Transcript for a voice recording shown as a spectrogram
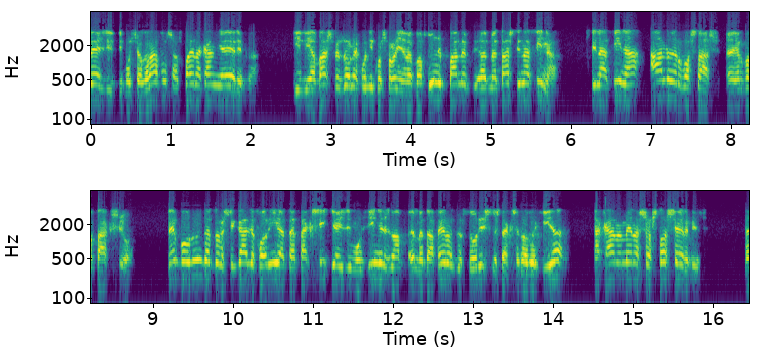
θέλει δημοσιογράφος, ας πάει να κάνει μια έρευνα. Οι διαβάσεις πεζών έχουν 20 χρόνια να μπαθούν, πάμε μετά στην Αθήνα στην Αθήνα άλλο ε, εργοτάξιο. Δεν μπορούν τα τουριστικά λεωφορεία, τα ταξί και οι λιμουζίνε να μεταφέρουν τους τουρίστες στα ξενοδοχεία, να κάνουμε ένα σωστό σερβις. Ε,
